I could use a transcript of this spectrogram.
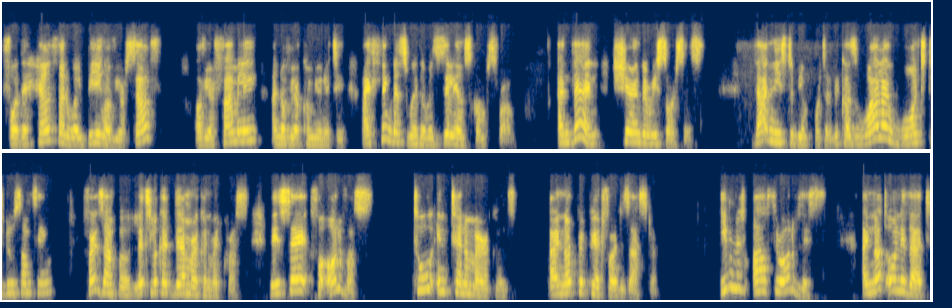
for the health and well-being of yourself, of your family, and of your community. I think that's where the resilience comes from. And then sharing the resources. That needs to be important because while I want to do something, for example, let's look at the American Red Cross. They say for all of us, two in 10 Americans are not prepared for a disaster, even if uh, through all of this. And not only that,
